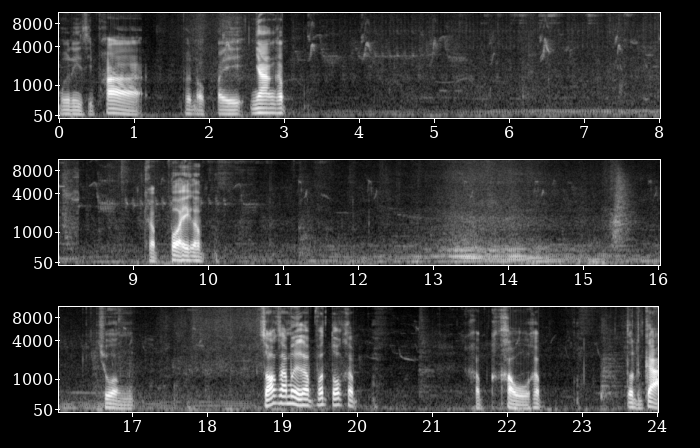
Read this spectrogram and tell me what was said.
มือนี้สิผ้าเพิ่นออกไปย่างครับ ครับปล่อยครับช่วง สองสามมือครับฝนตกครับ ครับเข่าครับต้นกา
